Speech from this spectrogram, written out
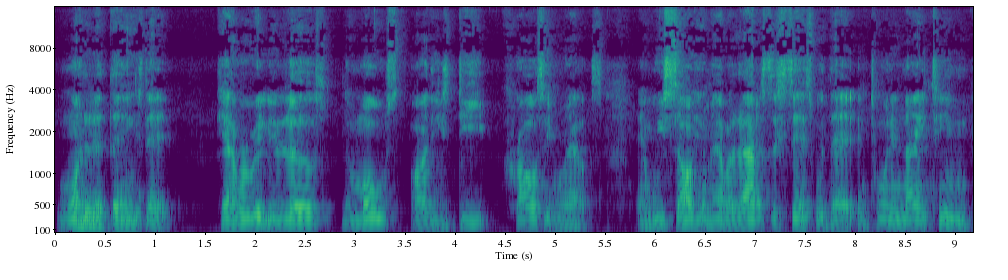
One of the things that Calvin Ridley loves the most are these deep crossing routes. And we saw him have a lot of success with that in 2019,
